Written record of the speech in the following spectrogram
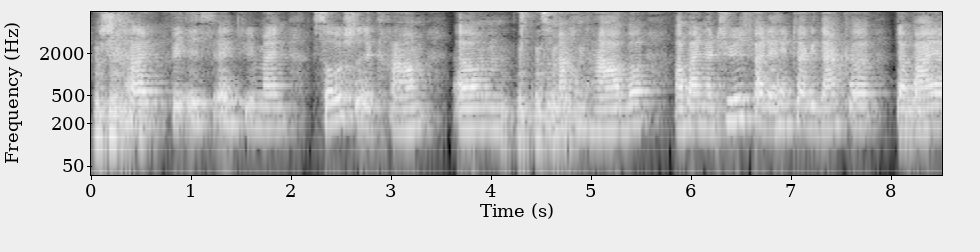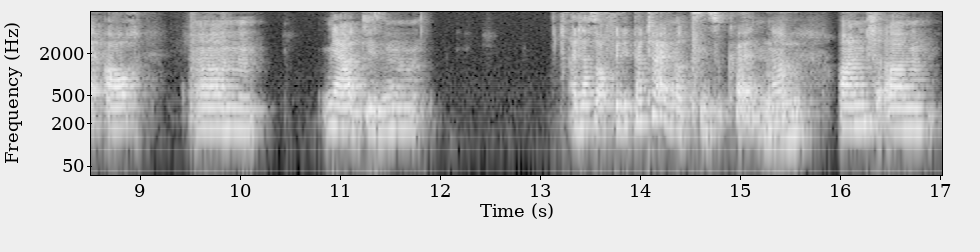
wie ich irgendwie mein Social-Kram ähm, zu machen habe. Aber natürlich war der Hintergedanke dabei auch, ähm, ja, diesen, das auch für die Partei nutzen zu können. Ne? Mhm. Und ähm,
